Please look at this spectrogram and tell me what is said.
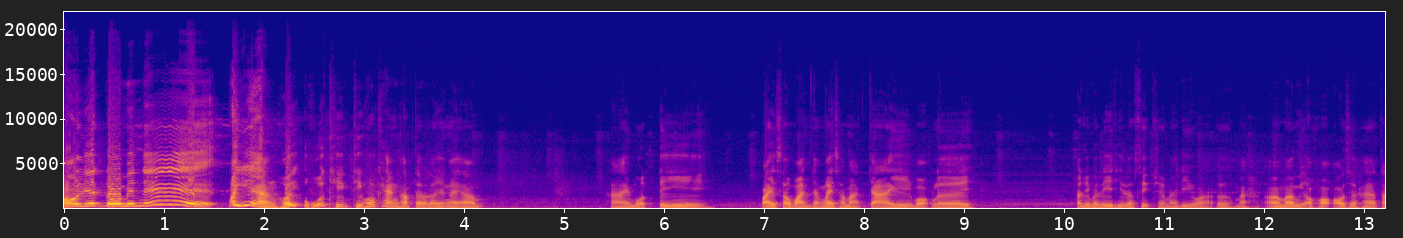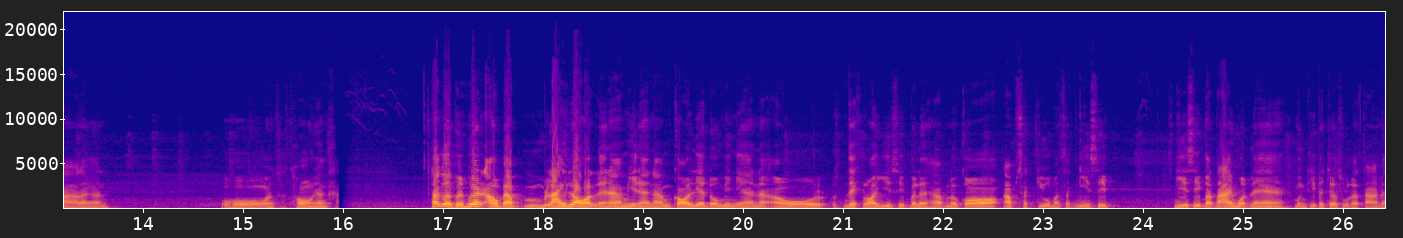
กอเลียนโดเมเน่ไปอย่างเฮ้ย โอ้โหทีมทีมเขาแข่งครับ แต่เรายังไงครับ หายหมดตี้ ไปสวรรค์ยังไม่สมัครใจบอกเลย อันนี้มันรีทีละสิบใช่ไหมดีกว่า เออ มา เอามามีเอาขอเอาเสียห้าตาแล้วกัน โอ้โห ทองยังถ้าเกิดเพื่อนๆ เอาแบบไลท์หลอดเลยนะ มีแนะนำกอเลียโดมิเนียนอะเอาเด็กร้อยยี่สิบไปเลยครับ แล้วก็อัพสกิลมาสักยี่สิบยี่สิบตายหมดแน่ บางทีไปเจอสุรตานไป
